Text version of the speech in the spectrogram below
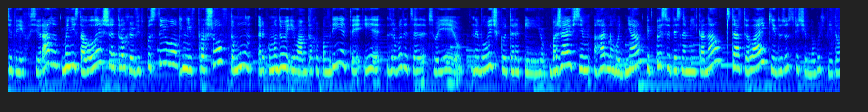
хотіти їх всі разом. Мені стало легше, трохи відпустило, гнів пройшов, тому рекомендую і вам трохи помріяти і зробити це своєю невеличкою терапією. Бажаю всім гарного дня. Підписуйтесь на мій канал, ставте лайки і до зустрічі в нових відео.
